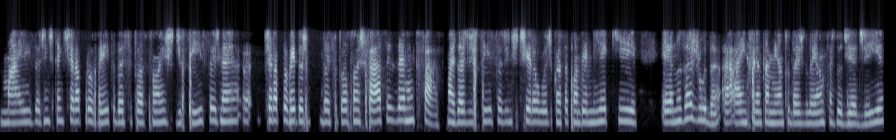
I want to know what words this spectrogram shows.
mas a gente tem que tirar proveito das situações difíceis, né? Tirar proveito das, das, situações fáceis é muito fácil, mas das difíceis a gente tira hoje com essa pandemia que é, nos ajuda a, a, enfrentamento das doenças do dia a dia.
